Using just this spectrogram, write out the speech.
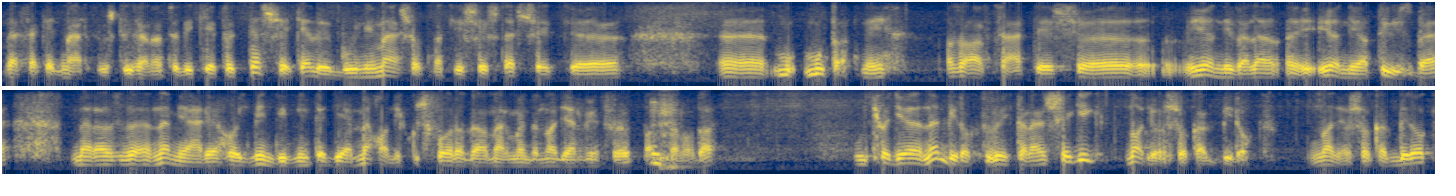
veszek egy március 15-ét, hogy tessék előbújni másoknak is, és tessék mutatni az arcát, és jönni, vele, jönni a tűzbe, mert az nem járja, hogy mindig, mint egy ilyen mechanikus forradal, már majd a nagy ervén fölpattan oda. Úgyhogy nem bírok végtelenségig, nagyon sokat bírok. Nagyon sokat bírok.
